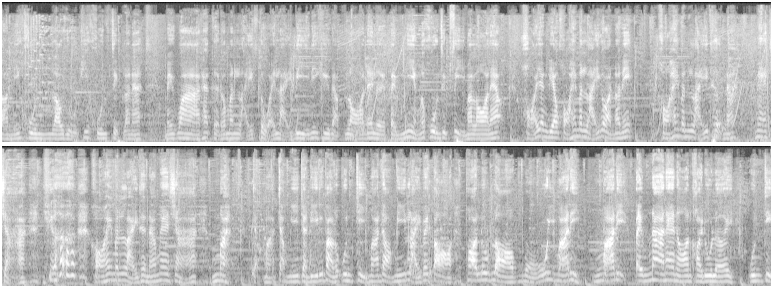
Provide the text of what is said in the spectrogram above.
ตอนนี้คูณเราอยู่ที่คูณ 10 แล้วนะ ไม่ว่าถ้าเกิดว่ามันไหลสวยไหลดีนี่คือแบบรอได้เลยเต็มเงี่ยงแล้วคูณ 14 มารอแล้ว ขออย่างเดียวขอให้มันไหลก่อนตอนนี้ ขอให้มันไหลเถอะนะ แม่จ๋าขอให้มันไหลเถอะนะ แม่จ๋ามาจะมาจะมีจะดีหรือเปล่าลูกอุนจิมาดอกนี้ไหลไปต่อ พอรูปหล่อโหยมาดิ มาดิ เต็มหน้าแน่นอนคอยดูเลย อุนจิ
